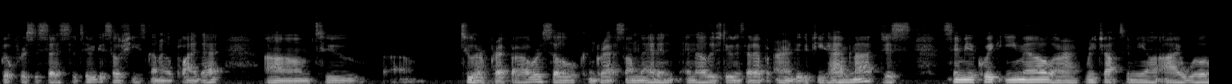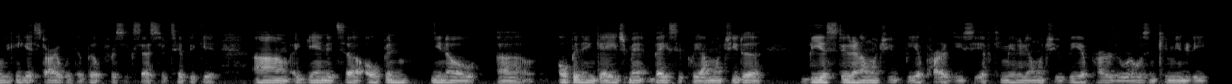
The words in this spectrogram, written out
Built for Success certificate. So she's going to apply that um, to um, to her prep hours. So congrats on that and, and other students that have earned it. If you have not, just send me a quick email or reach out to me on I will and we can get started with the Built for Success certificate. Um, again, it's an open, you know, uh, open engagement. Basically, I want you to be a student. I want you to be a part of the UCF community. I want you to be a part of the Rosen community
